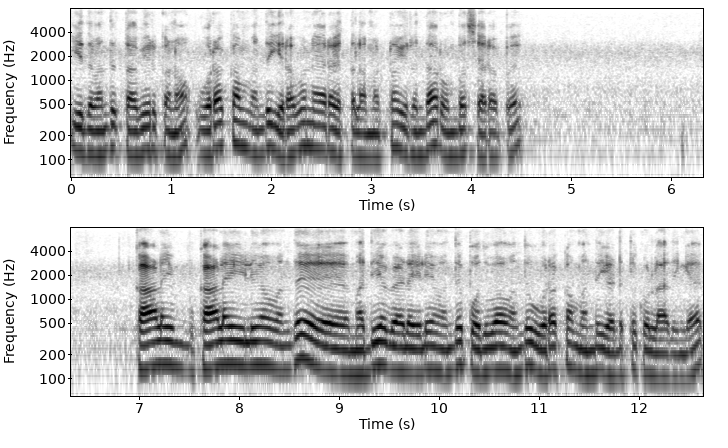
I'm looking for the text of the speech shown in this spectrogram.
இதை வந்து தவிர்க்கணும். உறக்கம் வந்து இரவு நேரத்தில் மட்டும் இருந்தால் ரொம்ப சிறப்பு. காலை காலையிலையும் வந்து மதிய வேலையிலையும் வந்து பொதுவாக வந்து உறக்கம் வந்து எடுத்துக்கொள்ளாதீங்க.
